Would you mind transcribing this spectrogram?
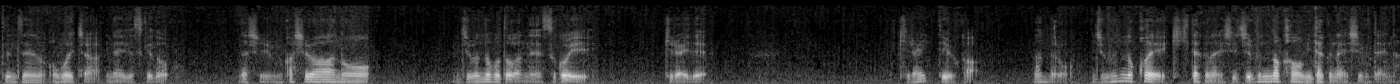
全然覚えちゃいないですけど、だし、昔はあの、自分のことがね、すごい嫌いで、嫌いっていうか、なんだろう、自分の声聞きたくないし、自分の顔見たくないし、みたいな。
